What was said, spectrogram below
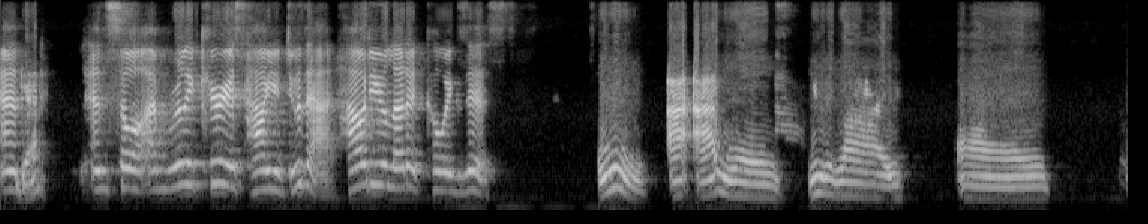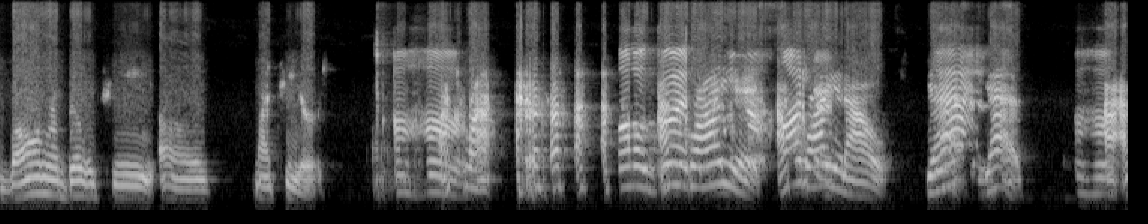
And Yeah. and so I'm really curious how you do that. How do you let it coexist? Oh, I, I will utilize uh, vulnerability of my tears. I Uh-huh. I cry. Oh, good. I cry it. I cry it out. Yes, Yes. yes. Uh-huh. I,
